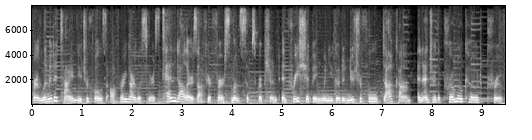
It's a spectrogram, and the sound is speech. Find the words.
For a limited time, Nutrafol is offering our listeners $10 off your first month's subscription and free shipping when you go to Nutrafol.com and enter the promo code PROOF.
